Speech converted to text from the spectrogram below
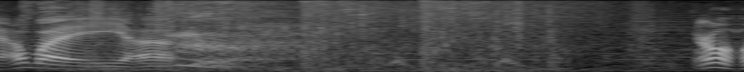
Ow, way, uh... Oh.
